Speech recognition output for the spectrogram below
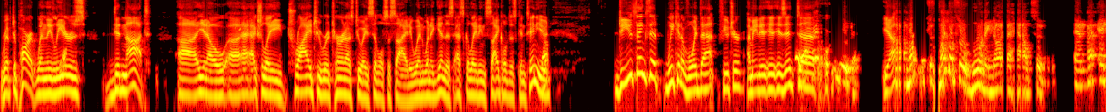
ripped apart when the leaders did not uh, you know, uh, actually try to return us to a civil society. When, when again, this escalating cycle just continued. Yep. Do you think that we can avoid that future? I mean, is, is it? Uh, or, yeah. Uh, my, my, books are a warning, not a how-to, and, uh, and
